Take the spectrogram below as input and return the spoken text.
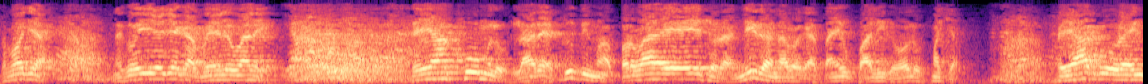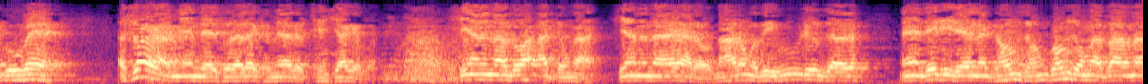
သဘောကျငကိုကြီးပဲချက်ကဘယ်လိုပါလဲတရားခိုးမလို့လာတဲ့သုတိမပရဝိုင်ဆိုတာနိဒာနဘကတန်ရုပ်ပါဠိတော်လို့မှတ်ချက်ဘုရားကိုယ်တိုင်ကိုယ်ပဲအစကမြင်တယ်ဆိုတာလည်းခင်ဗျားတို့ထင်ရှားခဲ့ပါရှင်အနန္ဒသွားအတုံးကရှင်အနန္ဒရတော့ငါတော့မသိဘူးဒီဥစ္စာ အဲဒိဋ္ဌိတယ်လည်းခေါင်းဆောင်ခေါင်းဆောင်ကသာသနာ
